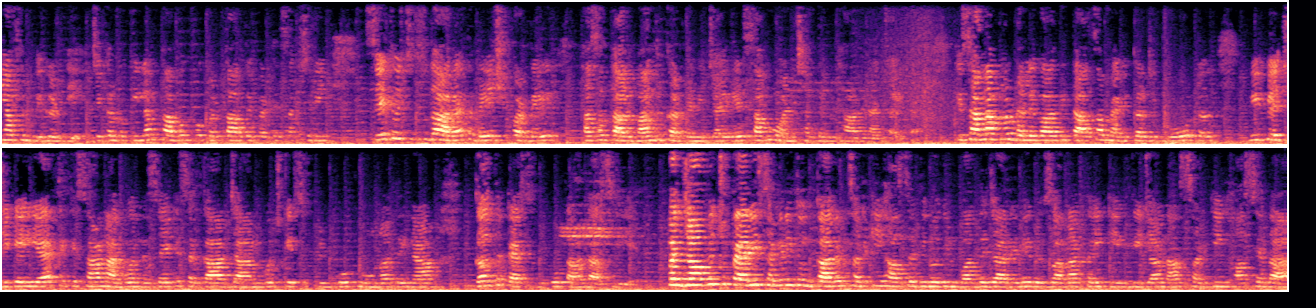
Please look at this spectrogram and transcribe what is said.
ਜਾਂ ਫਿਰ ਵਿਗੜਦੀ ਹੈ। ਜੇਕਰ ਵਕੀਲਾਂ ਮੁਤਾਬਕ ਭੁੱਖ ਹੜਤਾਲ ਤੇ ਬੈਠੇ ਸ਼ਖਸ ਦੀ ਸਿਹਤ ਵਿੱਚ ਸੁਧਾਰ ਹੈ, ਤਾਂ ਦੇਸ਼ ਭਰ ਦੇ ਹਸਪਤਾਲ ਬੰਦ ਕਰ ਦੇਣੇ ਚਾਹੀਦੇ, ਸਭ ਨੂੰ ਅਣਛਤ ਤੇ ਬਿਠਾ ਦੇਣਾ ਚਾਹੀਦਾ ਹੈ। ਕਿਸਾਨਾਂ ਵੱਲੋਂ ਡੱਲੇਵਾਲ ਦੀ ਤਾਜ਼ਾ ਮੈਡੀਕਲ ਰਿਪੋਰਟ ਵੀ ਭੇਜੀ ਗਈ ਹੈ ਤੇ ਕਿਸਾਨ ਆਗੂਆਂ ਨੇ ਦੱਸਿਆ ਕਿ ਸਰਕਾਰ ਜਾਣਬੁੱਝ ਕੇ ਸੁਪਰੀਮ ਕੋਰਟ ਨੂੰ ਉਹਨਾਂ ਦੇ ਨਾਲ ਗਲਤ ਟੈਸਟ ਰਿਪੋਰਟਾਂ ਦੱਸ ਰਹੀ ਹੈ। ਪੰਜਾਬ ਵਿੱਚ ਪੈਰੀ ਸੰਘਣੀ ਧੁੰਦ ਕਾਰਨ ਸੜਕੀ ਹਾਦਸੇ ਦਿਨੋ ਦਿਨ ਵੱਧਦੇ ਜਾ ਰਹੇ ਨੇ। ਰੋਜ਼ਾਨਾ ਕਈ ਕੀਮਤੀ ਜਾਨਾਂ ਸੜਕੀ ਹਾਦਸਿਆਂ ਦਾ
